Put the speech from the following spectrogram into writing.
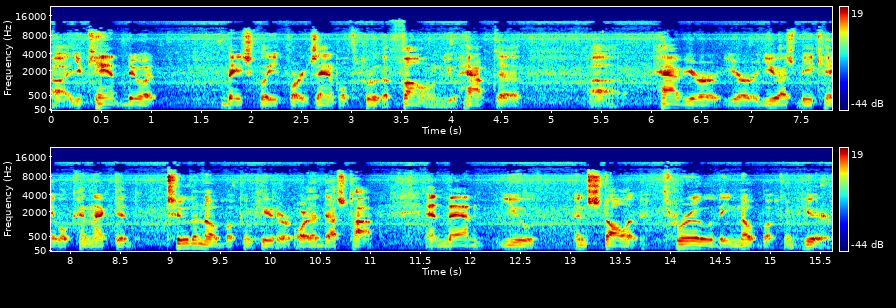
Uh, you can't do it basically for example through the phone. You have to uh, have your, your USB cable connected to the notebook computer or the desktop and then you install it through the notebook computer.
